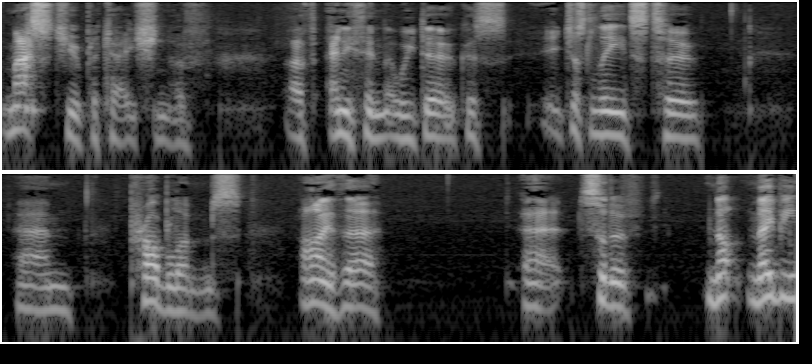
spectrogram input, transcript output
mass duplication of of anything that we do because it just leads to um, problems. Either uh, sort of not maybe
